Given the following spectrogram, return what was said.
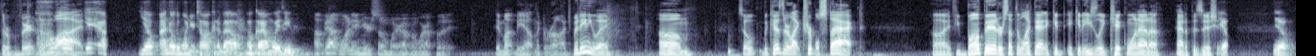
they're very they're Oh, wide. Yeah. Yep. I know the one you're talking about. Okay, I'm with you. I've got one in here somewhere. I don't know where I put it. It might be out in the garage. But anyway, um, so because they're like triple stacked, uh, if you bump it or something like that, it could it could easily kick one out of out of position. Yep. Yep.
